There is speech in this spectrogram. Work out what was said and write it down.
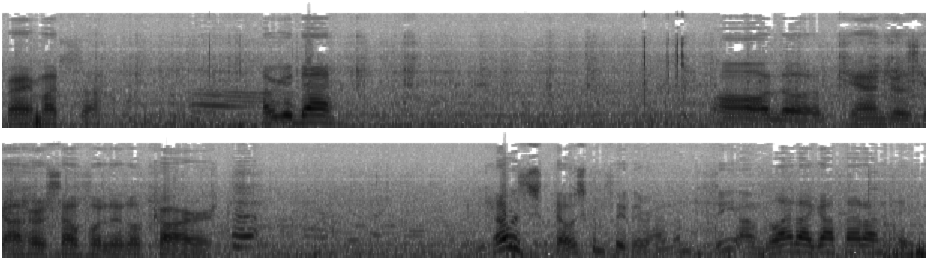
very much so. Have a good day. Oh look, Kendra's got herself a little cart. That was that was completely random. See, I'm glad I got that on tape. You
